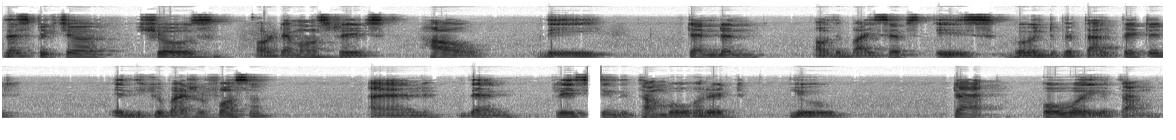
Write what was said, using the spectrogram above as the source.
This picture shows or demonstrates how the tendon of the biceps is going to be palpated in the cubital fossa and then placing the thumb over it you tap over your thumb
